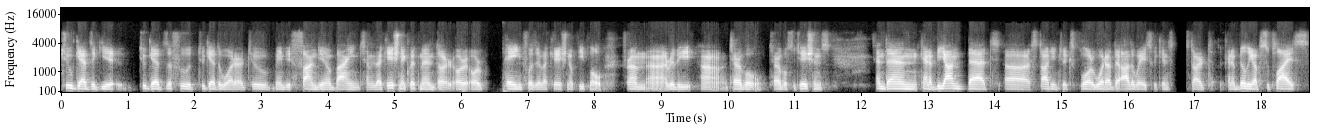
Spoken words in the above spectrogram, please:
to get the gear, to get the food, to get the water, to maybe fund you know buying some evacuation equipment or or, or paying for the evacuation of people from uh, really uh, terrible terrible situations. And then kind of beyond that uh, starting to explore what are the other ways we can start kind of building up supplies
